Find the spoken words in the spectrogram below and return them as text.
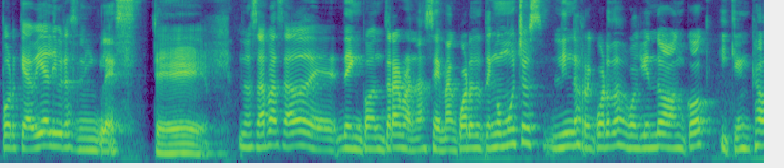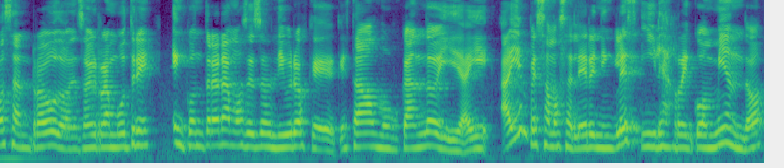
porque había libros en inglés. Sí. Nos ha pasado de, encontrar, bueno, no sé, me acuerdo, tengo muchos lindos recuerdos volviendo a Bangkok y que en Khao San Road o en Soy Rambutri encontráramos esos libros que, estábamos buscando y ahí, ahí empezamos a leer en inglés y les recomiendo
